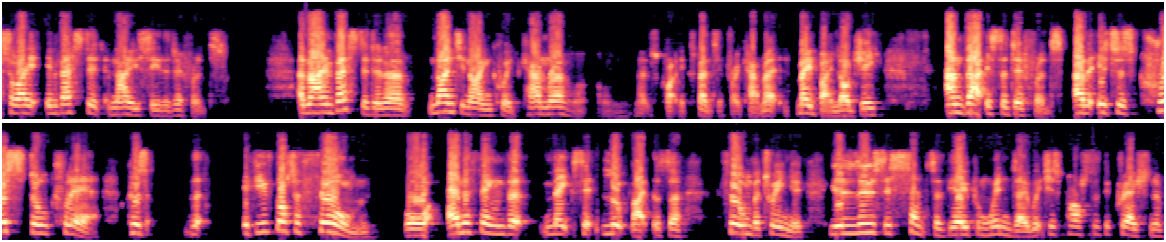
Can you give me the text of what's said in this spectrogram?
so I invested, and now you see the difference. And I invested in a 99 quid camera. Well, that was quite expensive for a camera, made by Logi. And that is the difference. And it is crystal clear because the, if you've got a film or anything that makes it look like there's a film between you, you lose this sense of the open window, which is part of the creation of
